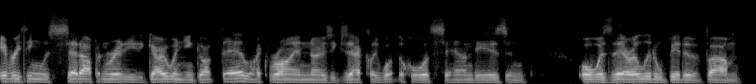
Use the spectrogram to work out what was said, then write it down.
everything was set up and ready to go when you got there. Like Ryan knows exactly what the Whores sound is, and or was there a little bit of um,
